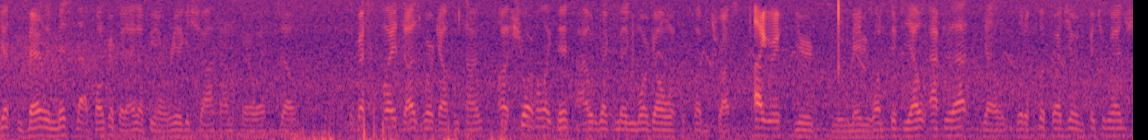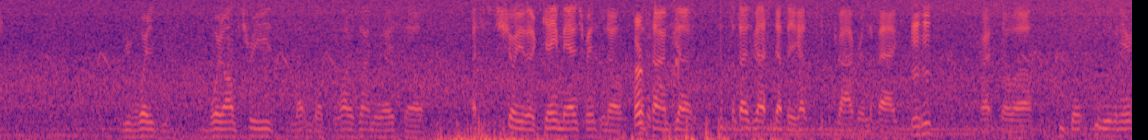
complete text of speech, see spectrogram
just barely miss that bunker, but it ended up being a really good shot down the fairway. So aggressive play does work out sometimes. On a short hole like this, I would recommend more going with the club you trust. I agree. You're I mean, maybe 150 out after that. You got a little flip wedge in with your pitcher wedge. You avoid you avoid all the trees, letting the water's not in your way. So that's just to show you the game management. You know, Perfect. sometimes you gotta sometimes you gotta step there. You gotta keep the driver in the bag. Mm-hmm. All right, so uh, let's keep, going, keep moving here.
